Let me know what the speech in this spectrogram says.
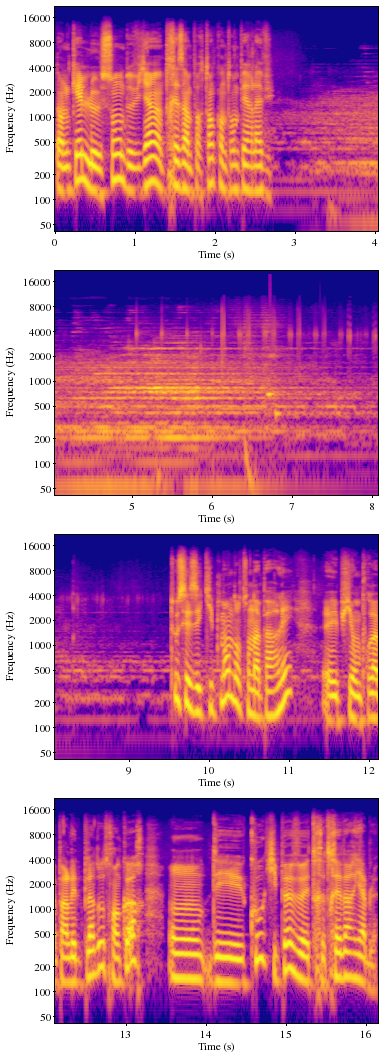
dans lequel le son devient très important quand on perd la vue. Tous ces équipements dont on a parlé, et puis on pourrait parler de plein d'autres encore, ont des coûts qui peuvent être très variables.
